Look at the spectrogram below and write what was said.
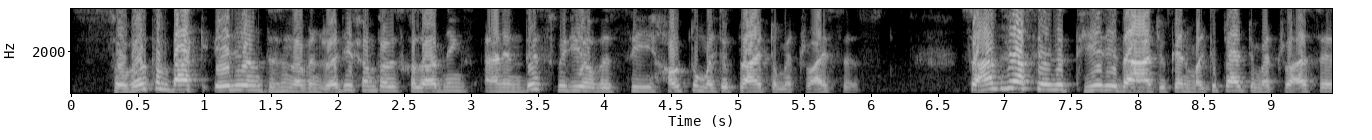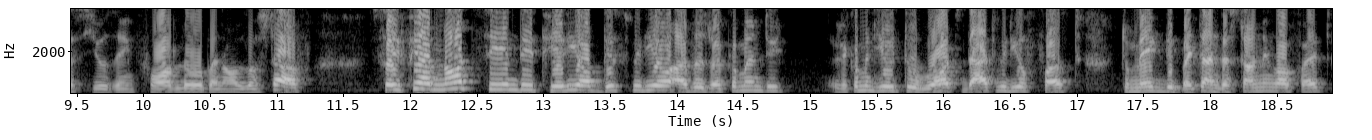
So welcome back aliens, this is Navin Reddy from Telusko Learnings and in this video we'll see how to multiply two matrices. So as we have seen the theory that you can multiply two matrices using for loop and all those stuff. So if you have not seen the theory of this video, I will recommend it recommend you to watch that video first to make the better understanding of it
